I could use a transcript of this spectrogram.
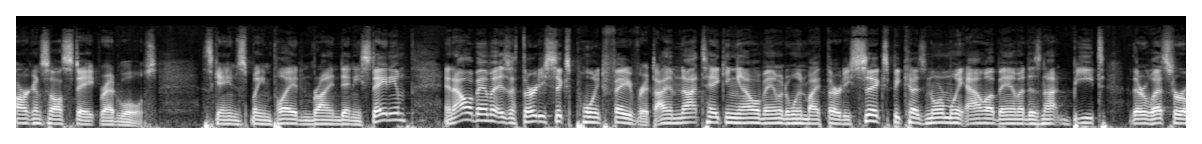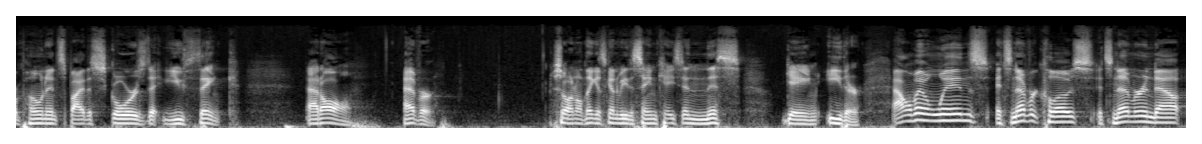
Arkansas State Red Wolves. This game is being played in Bryant Denny Stadium, and Alabama is a 36 point favorite. I am not taking Alabama to win by 36 because normally Alabama does not beat their lesser opponents by the scores that you think at all, ever. So I don't think it's going to be the same case in this game either. Alabama wins. It's never close, it's never in doubt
